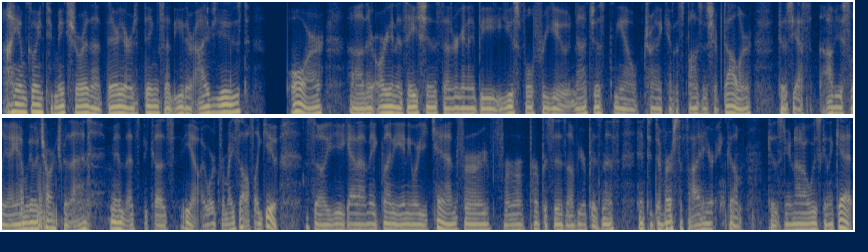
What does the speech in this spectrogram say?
I am going to make sure that there are things that either I've used or uh, they're organizations that are going to be useful for you, not just you know trying to get a sponsorship dollar. Because yes, obviously I am going to charge for that, and that's because you know I work for myself like you, so you gotta make money anywhere you can for for purposes of your business and to diversify your income. Because you're not always going to get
